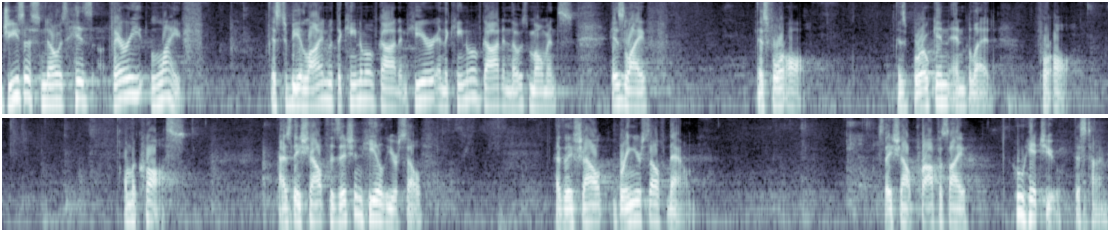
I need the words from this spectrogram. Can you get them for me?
Jesus knows his very life is to be aligned with the kingdom of God. And here in the kingdom of God, in those moments, his life is for all, is broken and bled for all. On the cross, as they shout, Physician, heal yourself, as they shout, Bring yourself down, as they shout, Prophesy, who hit you this time?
